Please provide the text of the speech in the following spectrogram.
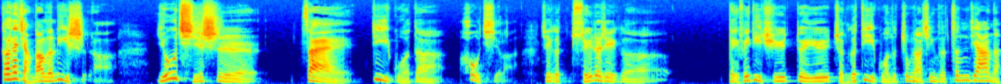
刚才讲到了历史啊，尤其是在帝国的后期了，这个随着这个北非地区对于整个帝国的重要性的增加呢，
